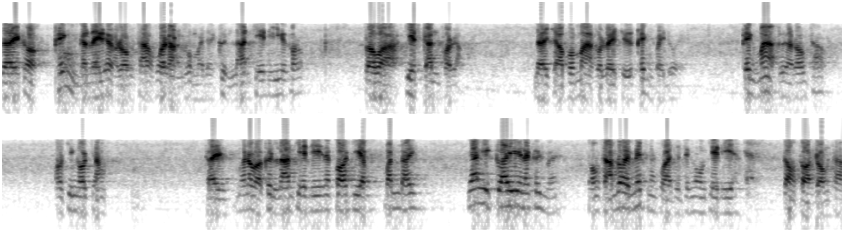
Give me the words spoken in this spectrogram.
เลยก็เพ่งกันในเรื่องรองเท้าฝรั่งก็ไม่ได้ขึ้นลานเจดีย์ก็เพราะว่าเกลียดกันฝรั่งเลยชาวพม่าก็เลยถือเพ่งไปด้วย เพ่งมากเรื่องรองเท้า เอาจริงเอาจัง ใครเมื่อว่าขึ้นลานเจดีย์นะพอเหยียบบันไดยังอีกไกลนะขึ้นไปสองสามร้อยเมตรกว่าจะถึงองค์เจดีย์ต้องถอดรองเท้า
